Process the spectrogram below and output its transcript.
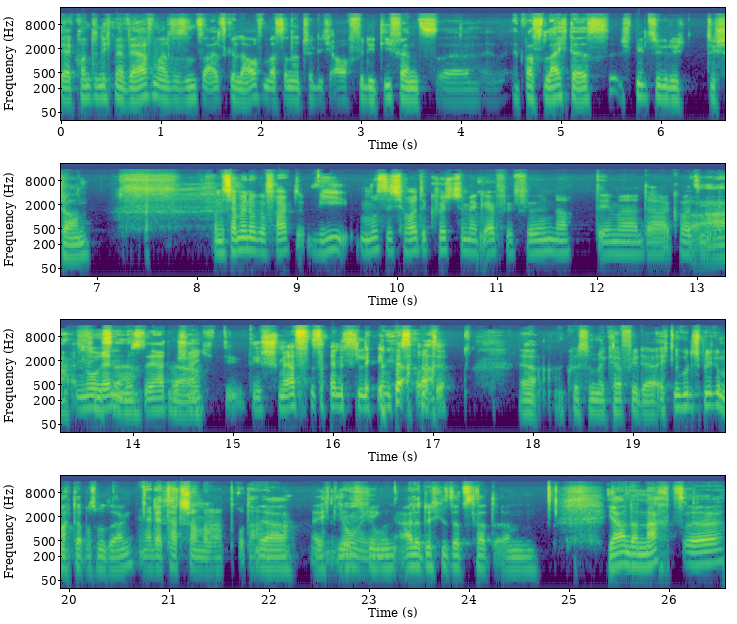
der konnte nicht mehr werfen, also sind sie als gelaufen, was dann natürlich auch für die Defense äh, etwas leichter ist, Spielzüge durch, durchschauen. Und ich habe mir nur gefragt, wie muss sich heute Christian McCaffrey fühlen, nachdem er da quasi Ah, nur rennen ja. musste? Er hat Ja. wahrscheinlich die, die Schmerzen seines Lebens Ja. heute. Ja, Christian McCaffrey, der echt ein gutes Spiel gemacht hat, muss man sagen. Ja, der Touchdown war brutal. Ja, echt, wie Junge, gegen alle durchgesetzt hat. Ähm, ja, und dann nachts äh,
